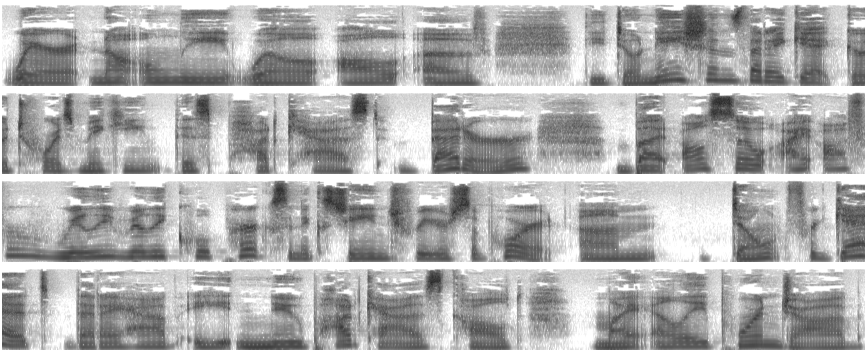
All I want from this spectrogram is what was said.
where not only will all of the donations that I get go towards making this podcast better, but also I offer really, really cool perks in exchange for your support. Um, don't forget that I have a new podcast called My LA Porn Job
